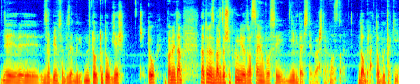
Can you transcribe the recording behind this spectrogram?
yy, yy, zrobiłem sobie zęby tu, tu, tu, gdzieś, czy tu, pamiętam, natomiast bardzo szybko mi odrastają włosy i nie widać tego aż tak mocno. Dobra, to był taki,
